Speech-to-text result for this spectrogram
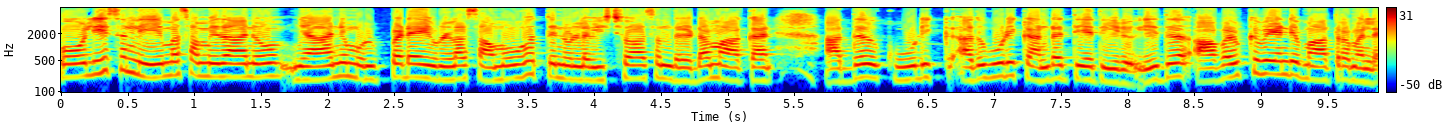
പോലീസും നിയമ സംവിധാനവും ഞാനും ഉൾപ്പെടെയുള്ള സമൂഹത്തിനുള്ള വിശ്വാസം ദൃഢമാക്കാൻ അത് കൂടി അതുകൂടി കണ്ടെത്തിയേ തീരൂ. ഇത് അവൾക്ക് വേണ്ടി മാത്രമല്ല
